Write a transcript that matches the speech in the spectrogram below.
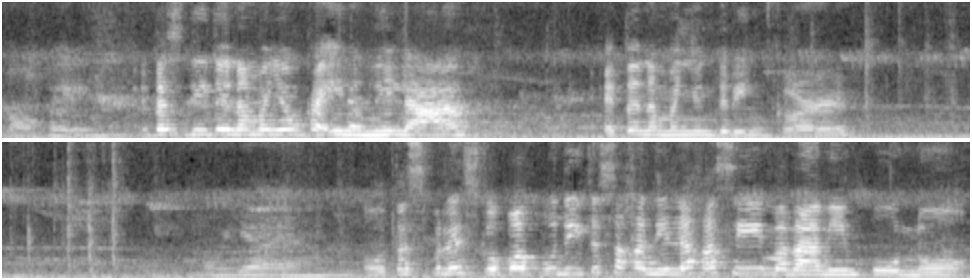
Okay. Tapos dito naman yung kainan nila. Ito naman yung drinker. O yan. O, tapos presko pa po dito sa kanila kasi maraming puno.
